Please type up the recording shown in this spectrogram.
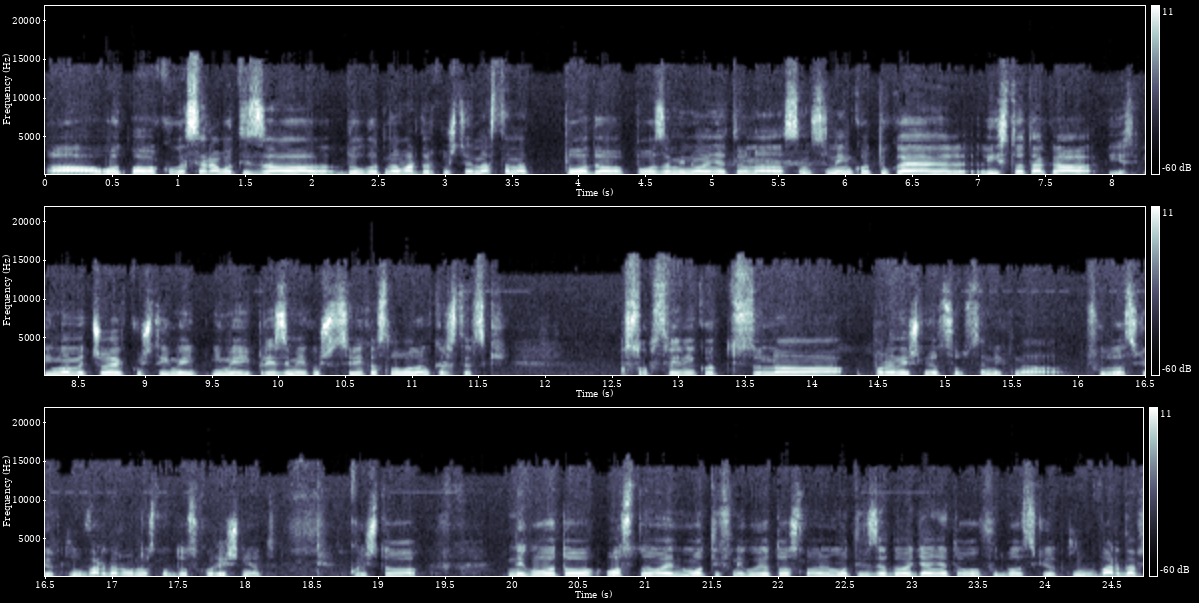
А, од, кога се работи за долгот на Вардар кој ќе настанат по, до, по заминувањето на Самсоненко, тука е исто така имаме човек кој што има и име и презиме кој што се вика Слободан Крстевски. Собственикот на поранешниот собственик на фудбалскиот клуб Вардар, односно доскорешниот, кој што неговото основен мотив, неговиот основен мотив за доаѓањето во фудбалскиот клуб Вардар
